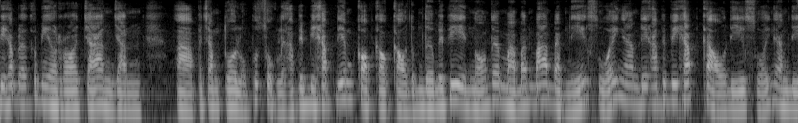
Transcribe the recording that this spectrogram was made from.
พี่ๆครับแล้วก็มีรอจานยันประจำตัวหลวงปู่สุขเลยครับพี่พี่ครับเลี่ยมกรอบเก่าๆเดิมๆพี่ๆน้องได้มาบ้านๆแบบนี้สวยงามดีครับพี่พี่ครับเก่าดีสวยงามดี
